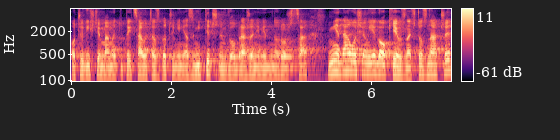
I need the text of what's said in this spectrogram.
oczywiście mamy tutaj cały czas do czynienia z mitycznym wyobrażeniem jednorożca, nie dało się jego okiełznać. To znaczy,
